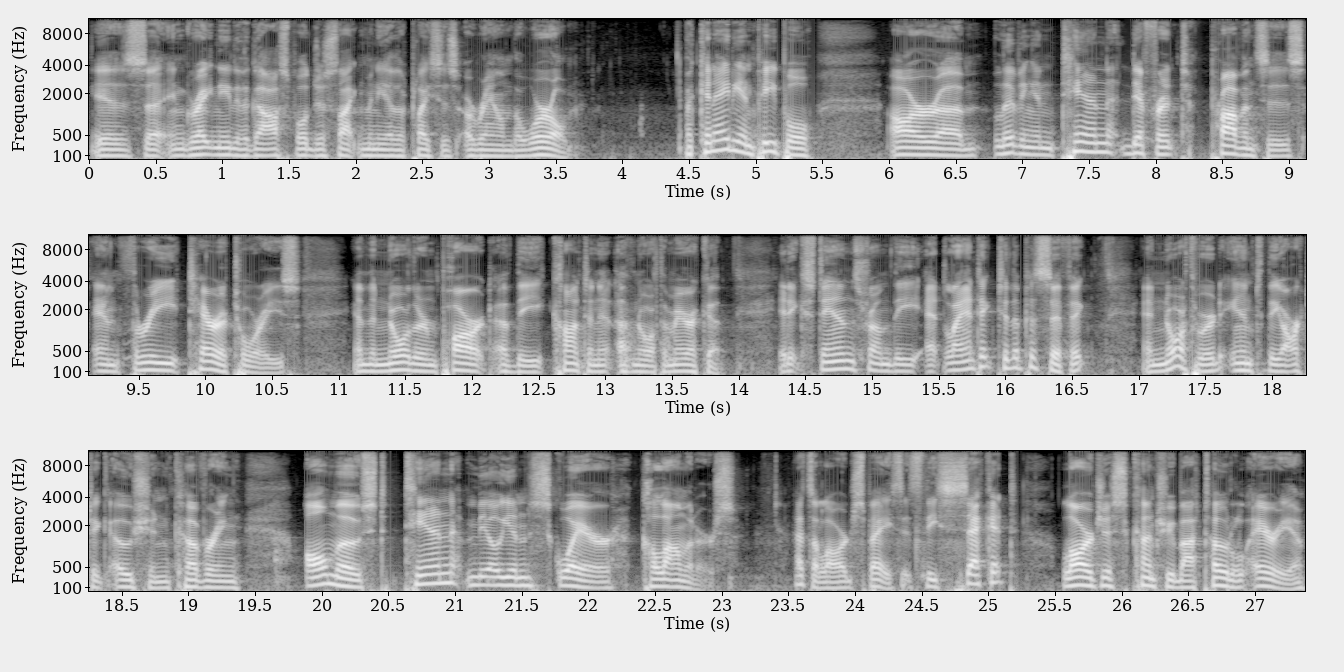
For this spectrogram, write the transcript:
is uh, in great need of the gospel, just like many other places around the world. The Canadian people are uh, living in 10 different provinces and three territories in the northern part of the continent of North America. It extends from the Atlantic to the Pacific and northward into the Arctic Ocean, covering almost 10 million square kilometers. That's a large space. It's the second largest country by total area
